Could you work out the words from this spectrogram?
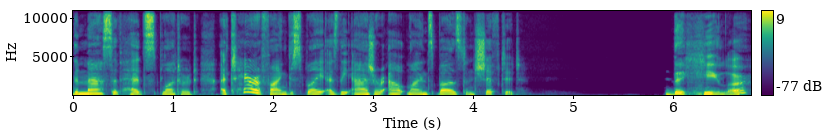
The massive head spluttered, a terrifying display as the azure outlines buzzed and shifted. The healer?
